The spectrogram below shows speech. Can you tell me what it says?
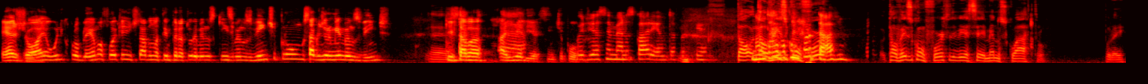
É joia. O único problema foi que a gente estava numa temperatura menos 15, menos 20 para um saco de dormir menos 20. É. Que estava ali, É. ali, assim, tipo. Podia ser menos 40, porque Tal- não talvez, tava o conforto, talvez o conforto deveria ser menos 4, por aí.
